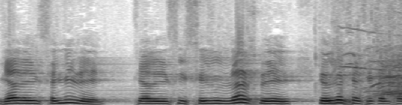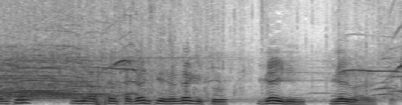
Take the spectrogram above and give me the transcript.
ज्यावेळी संधी मिळेल त्यावेळी ती सेल्युलर्स मिळेल तेवढंच त्या ठिकाणी सांगतो. आणि आपल्या सगळ्यांची रजा घेतो. जय हिंद जय महाराष्ट्र.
